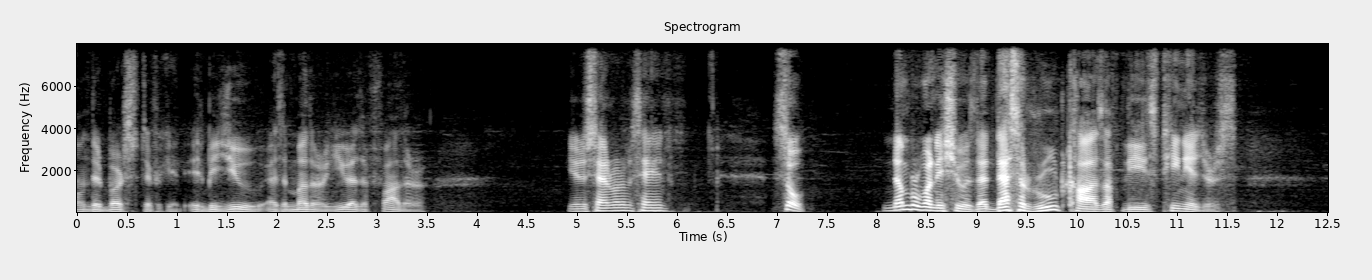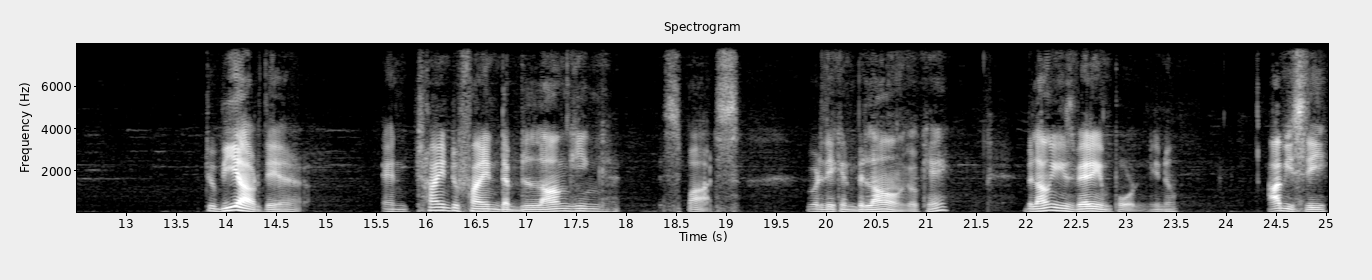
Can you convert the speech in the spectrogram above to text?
on their birth certificate. It'll be you as a mother, you as a father. You understand what I'm saying? So, number one issue is that that's a root cause of these teenagers to be out there and trying to find the belonging spots where they can belong, okay? Belonging is very important, you know. Obviously,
